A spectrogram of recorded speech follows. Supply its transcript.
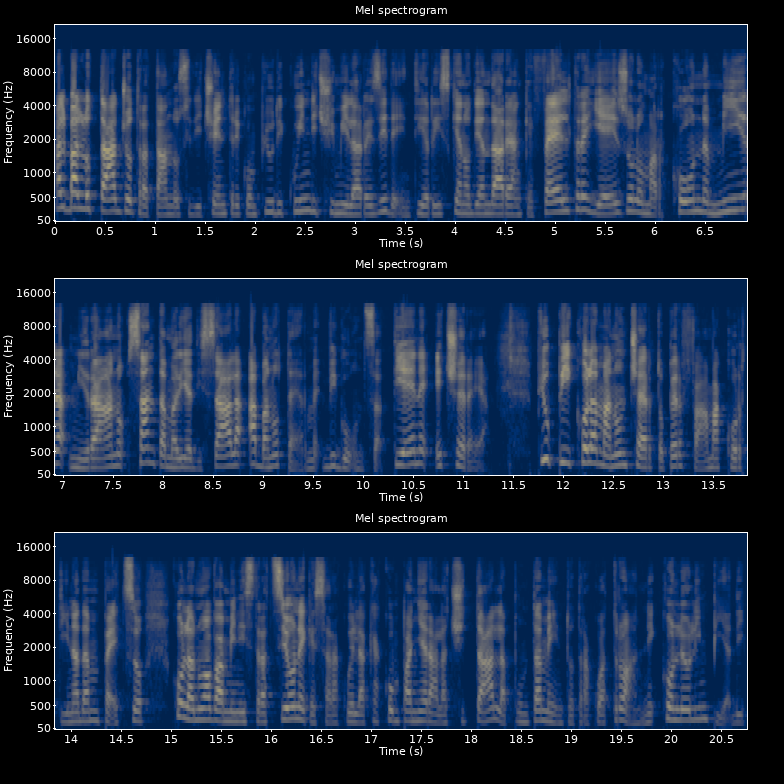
Al ballottaggio, trattandosi di centri con più di 15.000 residenti, rischiano di andare anche Feltre, Jesolo, Marcon, Mira, Mirano, Santa Maria di di Sala, Abano Terme, Vigonza, Tiene e Cerea. Più piccola, ma non certo per fama, Cortina d'Ampezzo, con la nuova amministrazione che sarà quella che accompagnerà la città all'appuntamento tra quattro anni con le Olimpiadi.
